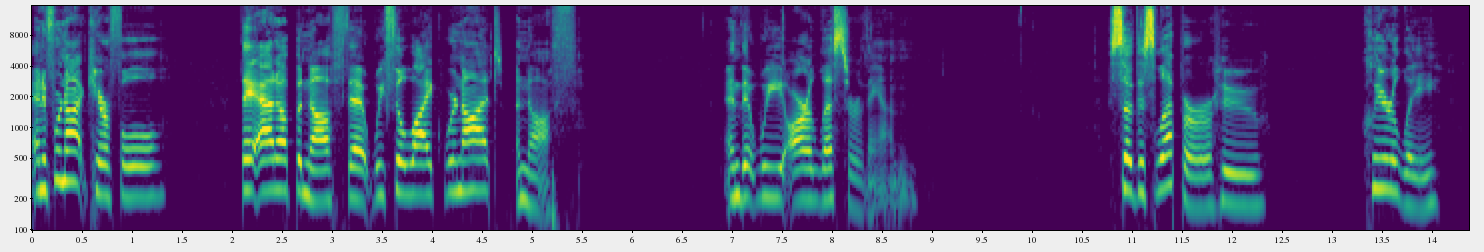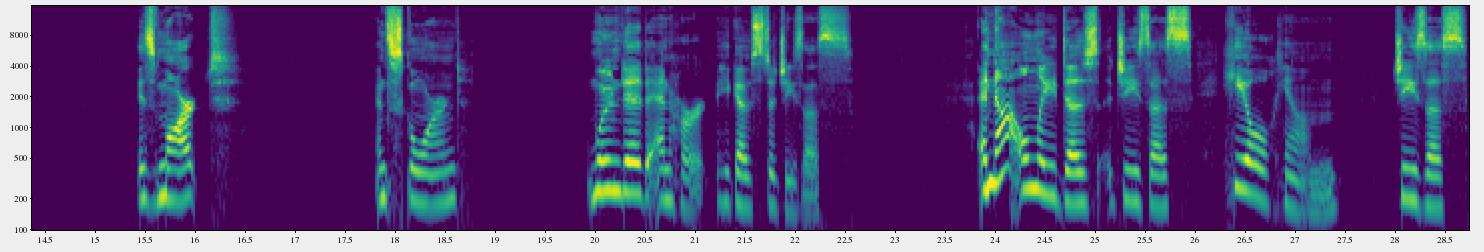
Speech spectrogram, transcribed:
And if we're not careful, they add up enough that we feel like we're not enough and that we are lesser than. So, this leper who clearly is marked and scorned, wounded and hurt, he goes to Jesus. And not only does Jesus heal him, Jesus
